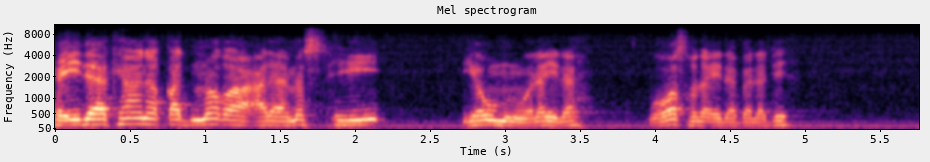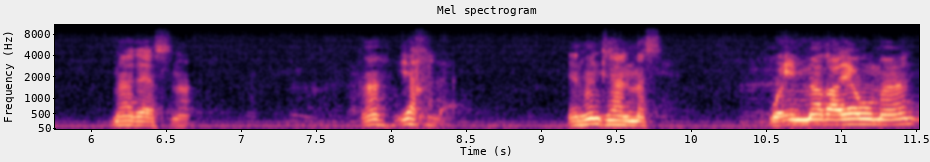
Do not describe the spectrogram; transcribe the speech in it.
فإذا كان قد مضى على مسحه يوم وليلة ووصل إلى بلده ماذا يصنع؟ ها؟ يخلع لأنه انتهى المسح. وإن مضى يوما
